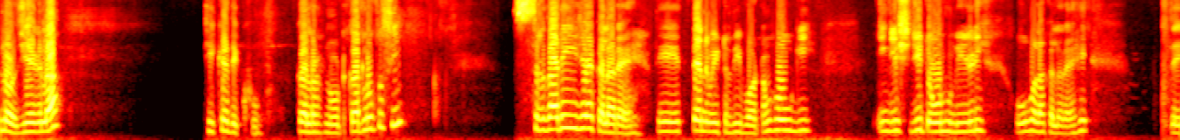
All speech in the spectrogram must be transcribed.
ਲਓ ਜੀ ਅਗਲਾ। ਠੀਕ ਹੈ ਦੇਖੋ। ਕਲਰ ਨੋਟ ਕਰ ਲਓ ਤੁਸੀਂ। ਸਰਦਾਰੀ ਜਿਹਾ ਕਲਰ ਹੈ ਤੇ 3 ਮੀਟਰ ਦੀ ਬਾਟਮ ਹੋਊਗੀ। ਇੰਗਲਿਸ਼ ਜੀ ਟੋਨ ਹੁੰਦੀ ਜਿਹੜੀ ਉਹ ਵਾਲਾ ਕਲਰ ਹੈ ਇਹ। ਤੇ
